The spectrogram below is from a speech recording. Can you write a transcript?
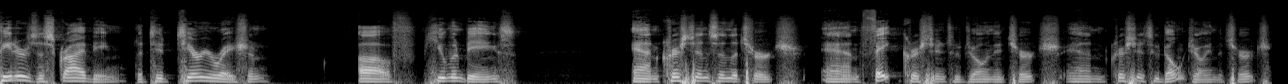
Peter's describing the deterioration of human beings and Christians in the church and fake Christians who join the church and Christians who don't join the church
